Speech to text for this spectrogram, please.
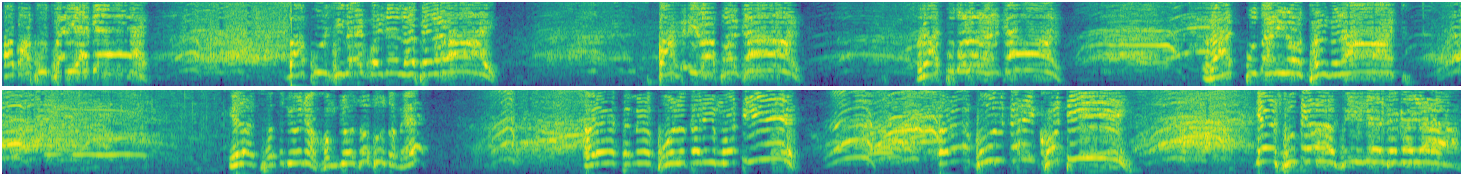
આ બાપુ પહેરી હગે. બાપુ સિવાય કોઈને ન પહેરાય પાઘડીનો પડકાર રાજપૂતોનો રણકાર. રાજપૂતાણીનો થણગણાટ પેલા છત્રીઓને સમજો છો તું તમે? અરે તમે ભૂલ કરી મોટી. 니네 대가야!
